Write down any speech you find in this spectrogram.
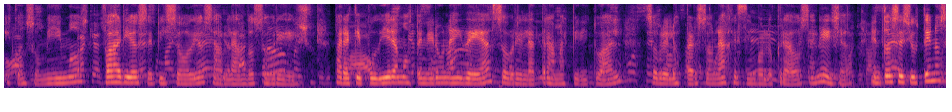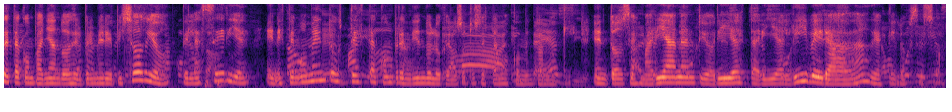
y consumimos varios episodios hablando sobre ello, para que pudiéramos tener una idea sobre la trama espiritual, sobre los personajes personajes involucrados en ella. Entonces, si usted nos está acompañando desde el primer episodio de la serie, en este momento usted está comprendiendo lo que nosotros estamos comentando aquí. Entonces, Mariana, en teoría, estaría liberada de aquel obsesor.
